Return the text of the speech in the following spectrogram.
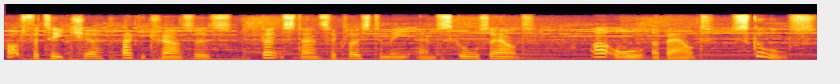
Hot for Teacher, Baggy Trousers, Don't Stand So Close to Me, and Schools Out are all about schools.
